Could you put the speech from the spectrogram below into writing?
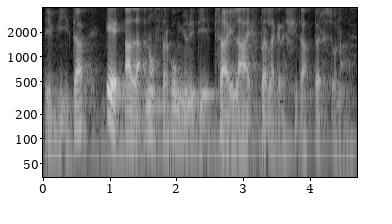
e Vita e alla nostra community PsyLife per la crescita personale.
